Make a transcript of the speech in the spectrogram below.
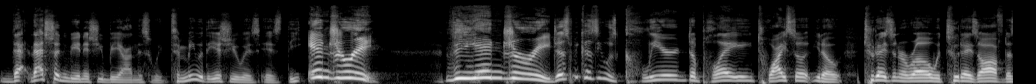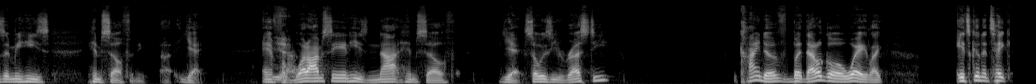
that. That shouldn't be an issue beyond this week. To me, what the issue is is the injury. The injury. Just because he was cleared to play twice, uh, you know, two days in a row with two days off, doesn't mean he's himself any, uh, yet. And from Yeah. what I'm seeing, he's not himself yet. So is he rusty? Kind of, but that'll go away. Like it's going to take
